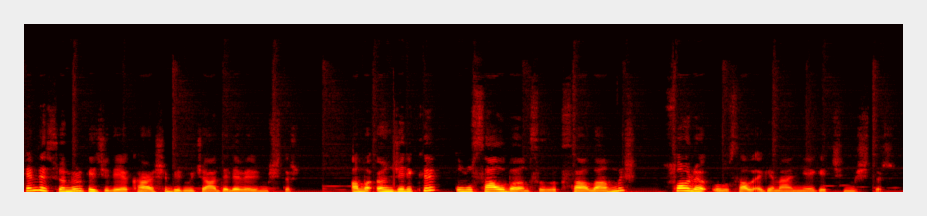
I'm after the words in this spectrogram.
hem de sömürgeciliğe karşı bir mücadele verilmiştir. Ama öncelikle ulusal bağımsızlık sağlanmış, sonra ulusal egemenliğe geçilmiştir.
